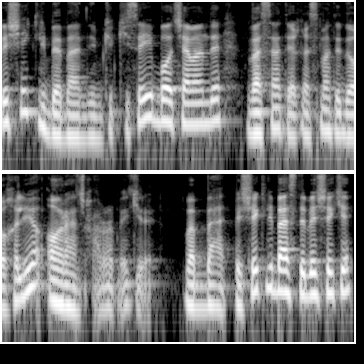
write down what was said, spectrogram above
به شکلی ببندیم که کیسه بادشونده وسط قسمت داخلی آرنج قرار بگیره و بعد به شکلی بسته بشه که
